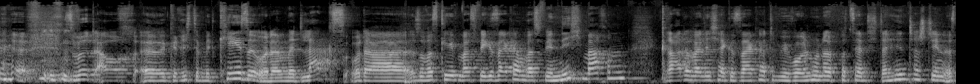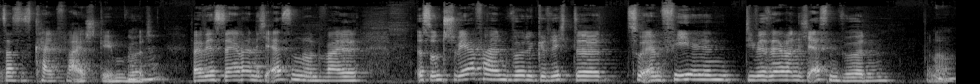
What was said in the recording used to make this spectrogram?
es wird auch äh, Gerichte mit Käse oder mit Lachs oder sowas geben, was wir gesagt haben, was wir nicht machen. Gerade weil ich ja gesagt hatte, wir wollen hundertprozentig dahinter stehen, ist, dass es kein Fleisch geben wird. Mhm. Weil wir es selber nicht essen und weil es uns schwerfallen würde, Gerichte zu empfehlen, die wir selber nicht essen würden. Genau. Mhm.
